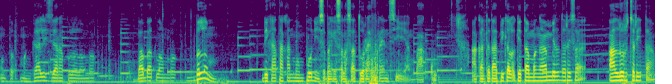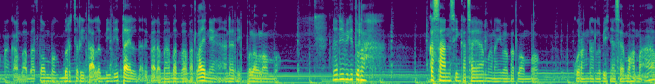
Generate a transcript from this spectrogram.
untuk menggali sejarah Pulau Lombok, Babat Lombok belum dikatakan mumpuni sebagai salah satu referensi yang baku. Akan tetapi kalau kita mengambil dari alur cerita, maka babat Lombok bercerita lebih detail daripada babat-babat lain yang ada di Pulau Lombok. Jadi begitulah kesan singkat saya mengenai babat Lombok. Kurang dan lebihnya saya mohon maaf.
